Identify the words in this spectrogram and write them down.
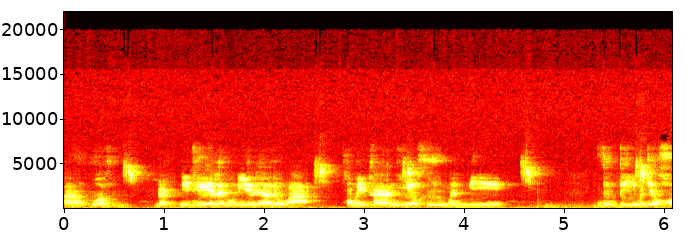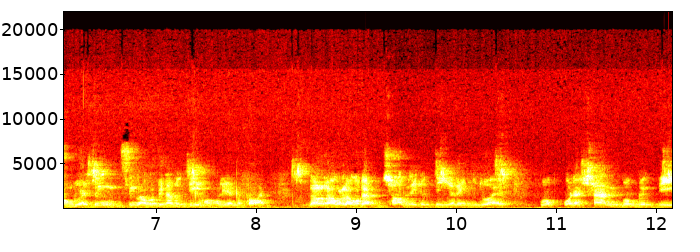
อ่าพวกแบบนิเทศอะไรพวกนี้อยู่แล้วแต่ว่าพอมาเห็นคณะนี้ก็คือมันมีดนตรีมาเกี่ยวข้องด้วย ซึ่งซึ่งเราก็เป็นนักดนตรีของโรงเรียนมาก่อนแล้วเราเราก็แบบชอบในดนตรีอะไรอย่างนี้ด้วยพ วกโปรดักชันพวกดนตรี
